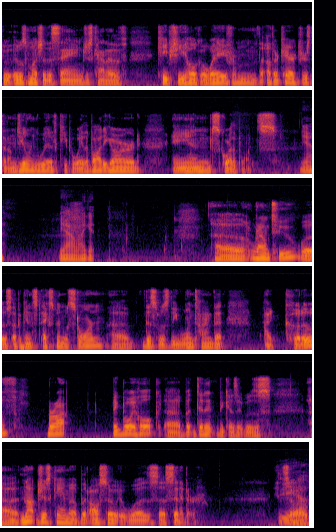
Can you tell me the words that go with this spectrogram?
it, it was much of the same. Just kind of keep She-Hulk away from the other characters that I'm dealing with, keep away the bodyguard, and score the points. Yeah. Yeah, I like it. Uh, round two was up against X Men with Storm. Uh, this was the one time that I could have brought Big Boy Hulk, uh, but didn't because it was uh, not just Gamma, but also it was uh, Senator. And Yeah. so,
